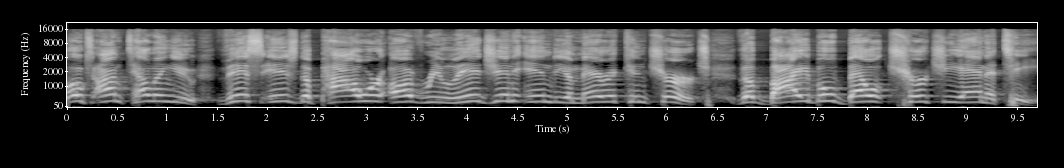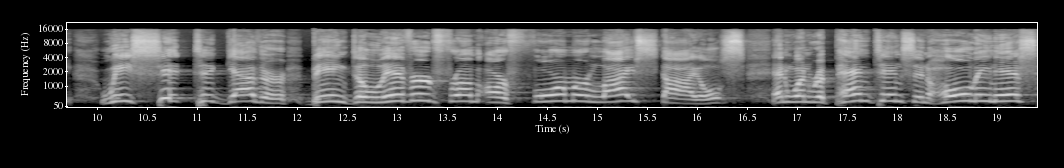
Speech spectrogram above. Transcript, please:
Folks, I'm telling you, this is the power of religion in the American church, the Bible Belt churchianity. We sit together being delivered from our former lifestyles, and when repentance and holiness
